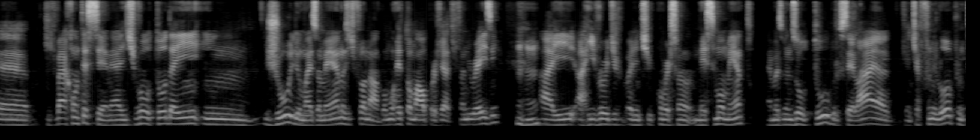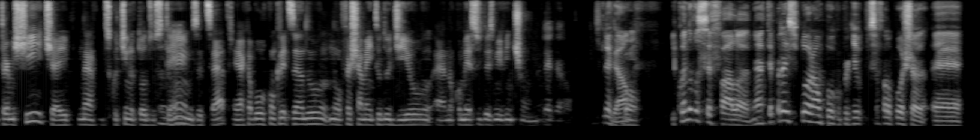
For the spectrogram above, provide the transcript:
é, o que, que, vai acontecer, né? A gente voltou daí em julho, mais ou menos, a gente falou, não, vamos retomar o projeto de fundraising, uhum. aí a Riverd, a gente conversou nesse momento, Aí mais ou menos outubro, sei lá, a gente afunilou para um term sheet, aí né, discutindo todos os uhum. termos, etc. E acabou concretizando no fechamento do deal é, no começo de 2021. Né? Legal. Que legal. Bom. E quando você fala, né, até para explorar um pouco, porque você falou, poxa, é,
